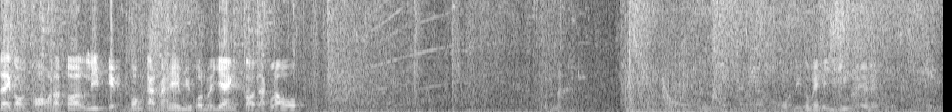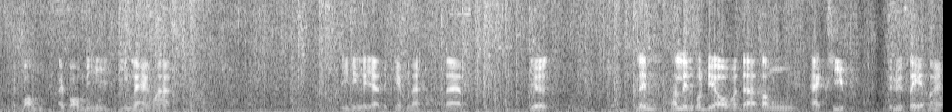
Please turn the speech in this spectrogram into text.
ได้กล่องทองแล้วก็รีบเก็บป้องกันไม่ให้มีคนมาแย่งต่อจากเราแล้วนะโอ้โหนี่ก็ไม่ให้ยิงหน่อยเลย ไอ้ป้อมไอ้ป้อมนี้ยิงแรงมากจริงๆก็อยากจะเก็บแหละแต่เยอะเล่นถ้าเล่นคนเดียวมันจะต้องแอคทีฟเป็นพิเศษหน่อย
